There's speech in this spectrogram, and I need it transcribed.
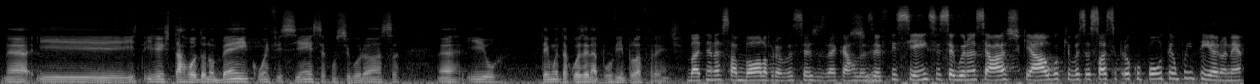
né? e, e a gente está rodando bem, com eficiência, com segurança, né? e o, tem muita coisa ainda por vir pela frente. Batendo essa bola para você, José Carlos, Sim. eficiência e segurança eu acho que é algo que você só se preocupou o tempo inteiro, né?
